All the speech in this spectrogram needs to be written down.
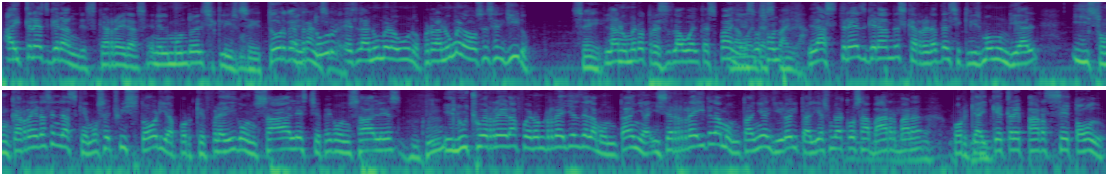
hay tres grandes carreras en el mundo del ciclismo. Sí, Tour de el Francia. Tour es la número uno, pero la número dos es el Giro. Sí. La número tres es la Vuelta a España. Esas son España. las tres grandes carreras del ciclismo mundial y son carreras en las que hemos hecho historia porque Freddy González, Chepe González y Lucho Herrera fueron reyes de la montaña y ser rey de la montaña del Giro de Italia es una cosa bárbara porque hay que treparse todo.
